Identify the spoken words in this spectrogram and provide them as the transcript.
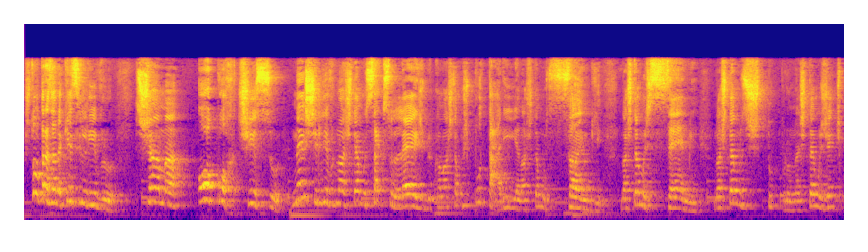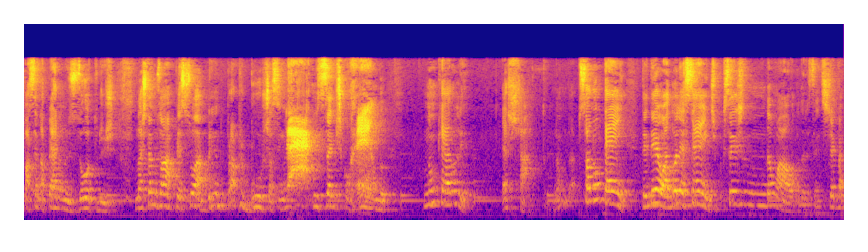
Estou trazendo aqui esse livro, chama O Cortiço. Neste livro nós temos sexo lésbico, nós temos putaria, nós temos sangue, nós temos sêmen, nós temos estupro, nós temos gente passando a perna nos outros, nós temos uma pessoa abrindo o próprio bucho, assim, ah, com sangue escorrendo não quero ler. É chato. Não, a pessoa não tem, entendeu? Adolescente, porque vocês não dão aula para adolescentes. Chega,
